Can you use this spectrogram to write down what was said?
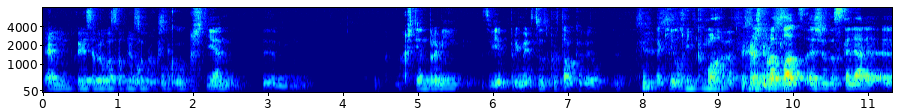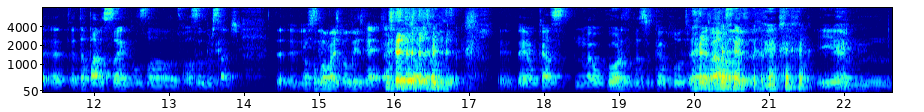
É, queria saber a vossa opinião sobre o Cristiano. o, o Cristiano. hum, Cristiano, para mim, devia primeiro de tudo cortar o cabelo. Aquilo incomoda. Mas, por outro lado, ajuda se calhar a, a- a tapar os ângulos aos, aos adversários. Isto Ocupa é- mais baliza. É, é, é o caso, não é o gordo, mas o cabeludo. E, hum,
